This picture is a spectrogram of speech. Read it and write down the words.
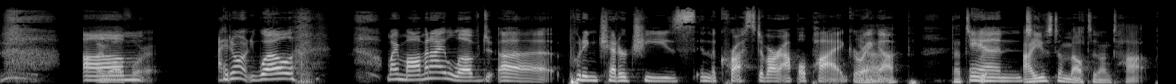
I'm um all for it. I don't well my mom and I loved uh putting cheddar cheese in the crust of our apple pie growing Yeah. up. That's and- I used to melt it on top.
